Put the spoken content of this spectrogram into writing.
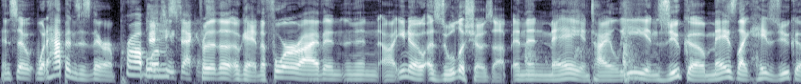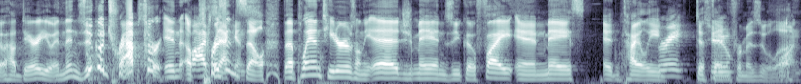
And so what happens is there are problems. 15 seconds. For the, okay, the four arrive, and, and then, uh, you know, Azula shows up, and then Mai and Ty Lee and Zuko. Mai's like, hey, Zuko, how dare you? And then Zuko traps her in a Five prison seconds. cell. The plan teeters on the edge. Mai and Zuko fight, and Mai and Ty Lee Three, defend two, from Azula. One.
